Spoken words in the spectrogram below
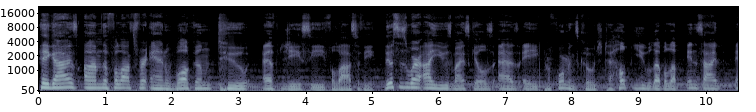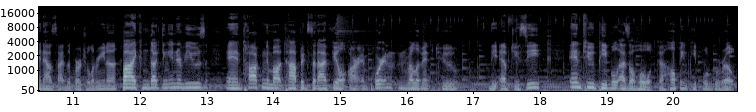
Hey guys, I'm the Philosopher and welcome to FGC Philosophy. This is where I use my skills as a performance coach to help you level up inside and outside the virtual arena by conducting interviews and talking about topics that I feel are important and relevant to the FGC and to people as a whole, to helping people grow.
